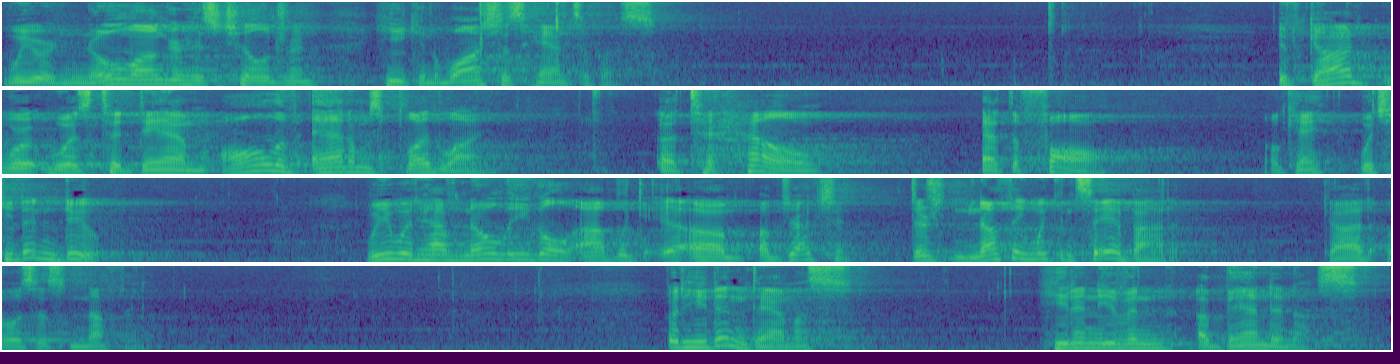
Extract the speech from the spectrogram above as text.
We are no longer his children. He can wash his hands of us. If God were, was to damn all of Adam's bloodline uh, to hell at the fall, okay, which he didn't do, we would have no legal uh, objection. There's nothing we can say about it. God owes us nothing. But he didn't damn us. He didn't even abandon us.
